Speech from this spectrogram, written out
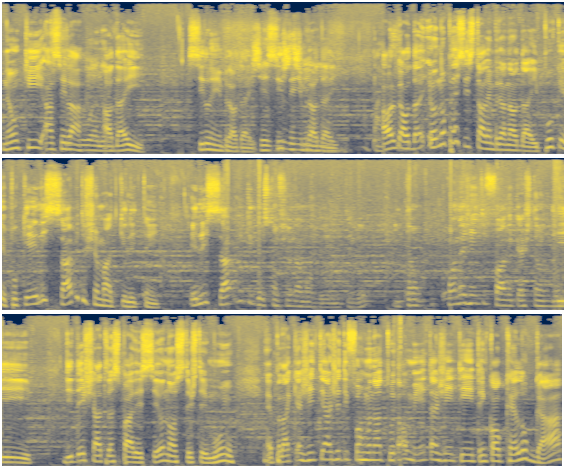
Não que, ah, sei lá, Boa, né? Aldair, se lembra, Aldair. Jesus se lembra, Aldair. Aldair. Eu não preciso estar lembrando Aldair. Por quê? Porque ele sabe do chamado que ele tem. Ele sabe do que Deus confiou na mão dele, entendeu? Então, quando a gente fala em questão de, de deixar transparecer o nosso testemunho, é para que a gente aja de forma naturalmente, a gente entre em qualquer lugar,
